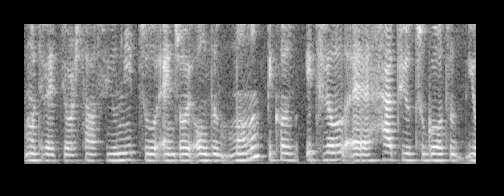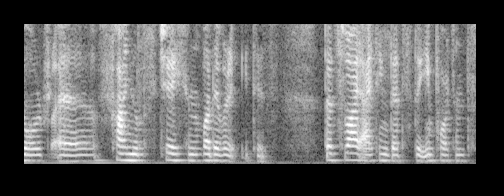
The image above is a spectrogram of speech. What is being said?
motivate yourself you need to enjoy all the moment because it will uh, help you to go to your uh, final situation whatever it is that's why i think that's the important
